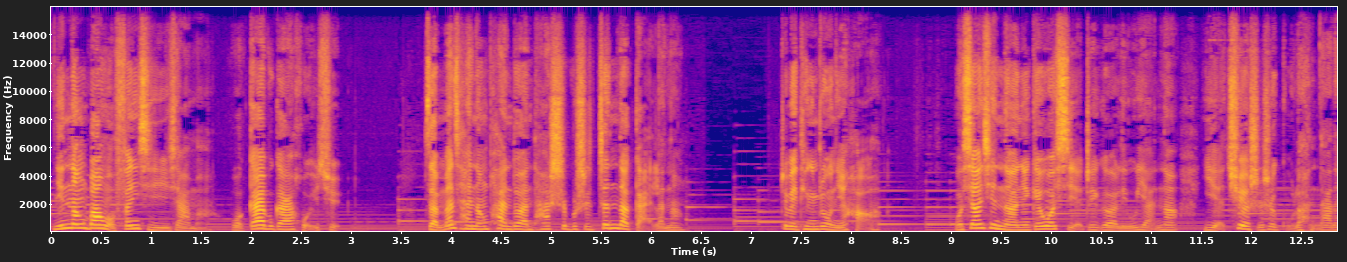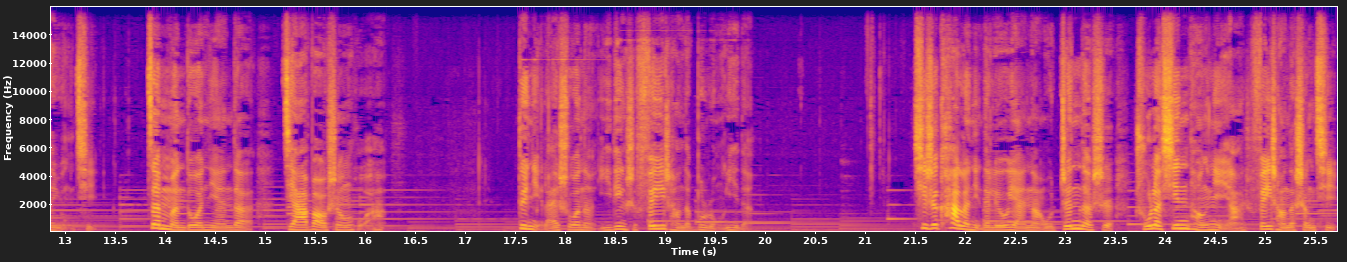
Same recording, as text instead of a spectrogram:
您能帮我分析一下吗？我该不该回去？怎么才能判断他是不是真的改了呢？这位听众您好，我相信呢，你给我写这个留言呢，也确实是鼓了很大的勇气。这么多年的家暴生活啊，对你来说呢，一定是非常的不容易的。其实看了你的留言呢，我真的是除了心疼你啊，非常的生气。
